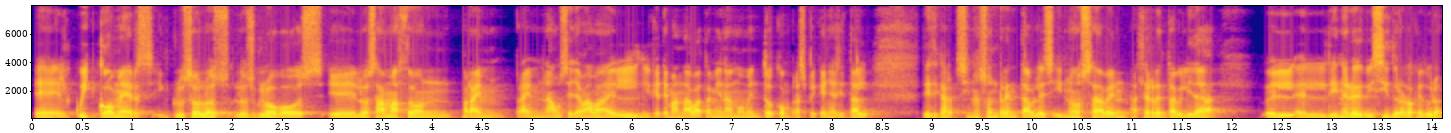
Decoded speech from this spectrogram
eh, el Quick Commerce, incluso los, los globos, eh, los Amazon Prime, Prime Now se llamaba, el, el, que te mandaba también al momento compras pequeñas y tal. Dice, claro, si no son rentables y no saben hacer rentabilidad, el, el dinero de VC dura lo que dura.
